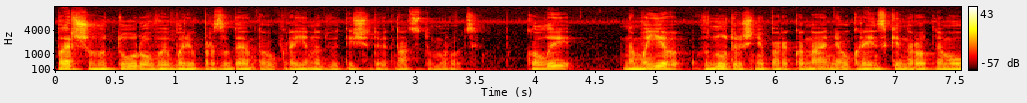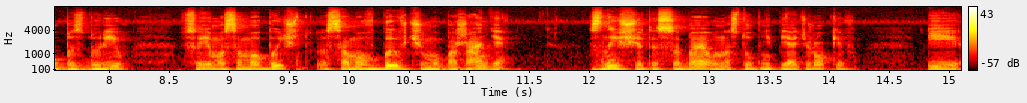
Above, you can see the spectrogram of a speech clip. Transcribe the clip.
першого туру виборів президента України у 2019 році, коли, на моє внутрішнє переконання, український народ немов би здурів в своєму самовбивчому бажанні знищити себе у наступні 5 років і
